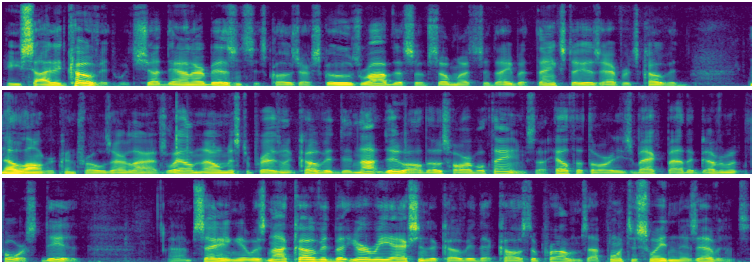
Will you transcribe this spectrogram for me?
he cited COVID, which shut down our businesses, closed our schools, robbed us of so much today, but thanks to his efforts, COVID no longer controls our lives. Well, no, Mr. President, COVID did not do all those horrible things. The health authorities, backed by the government force, did. I'm saying it was not COVID, but your reaction to COVID that caused the problems. I point to Sweden as evidence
